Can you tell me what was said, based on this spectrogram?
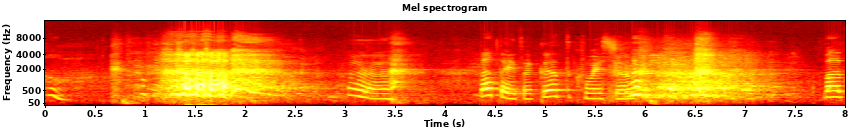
Huh. That is a good question. but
